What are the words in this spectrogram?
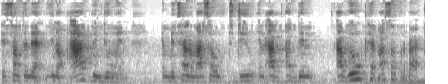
is something that you know I've been doing and been telling myself to do, and I've I've been I will pat myself on the back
